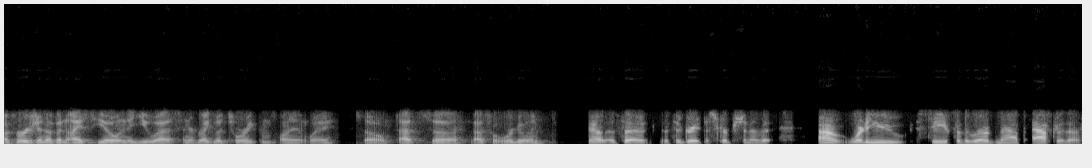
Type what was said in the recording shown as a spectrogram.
a version of an ICO in the U.S. in a regulatory compliant way. So that's uh, that's what we're doing. Yeah, that's a that's a great description of it. Uh, where do you see for the roadmap after this?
